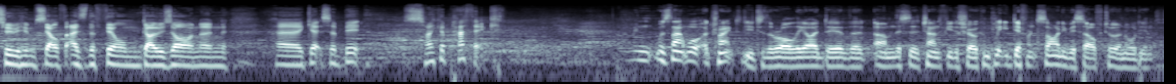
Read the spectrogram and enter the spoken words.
to himself as the film goes on and uh, gets a bit psychopathic. I mean, was that what attracted you to the role? The idea that um, this is a chance for you to show a completely different side of yourself to an audience?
